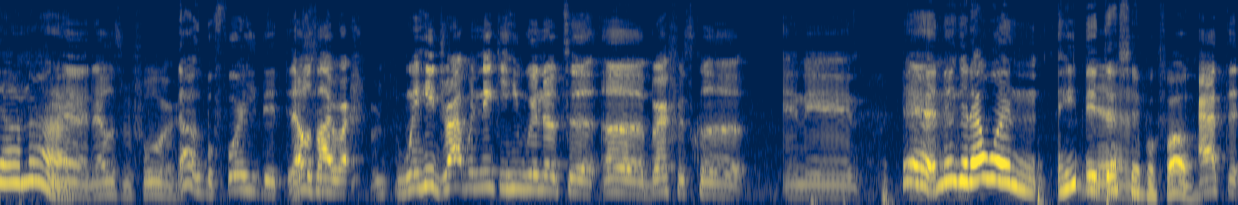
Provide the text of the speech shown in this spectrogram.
Hell no. Yeah, that was before. That was before he did this. That was like right, when he dropped with Nicki, he went up to uh Breakfast Club, and then Yeah, nigga, that wasn't. He did Yeah. that shit before. After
